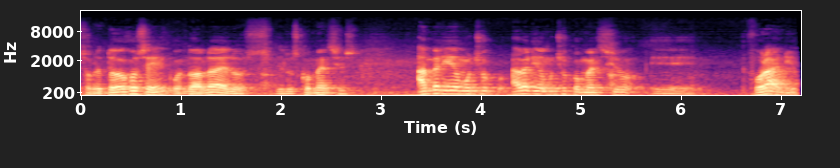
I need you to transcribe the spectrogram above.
sobre todo José, cuando habla de los, de los comercios, han venido mucho, ha venido mucho comercio eh, foráneo,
